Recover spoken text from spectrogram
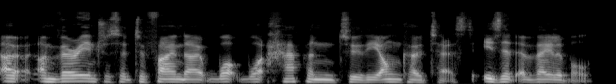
I, am very interested to find out what what happened to the Onco test. Is it available?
